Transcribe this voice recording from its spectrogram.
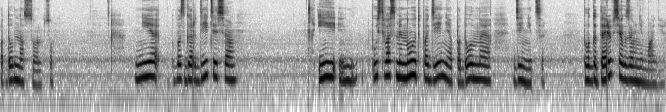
подобно солнцу. Не возгордитесь а, и Пусть вас минует падение, подобное Денице. Благодарю всех за внимание.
